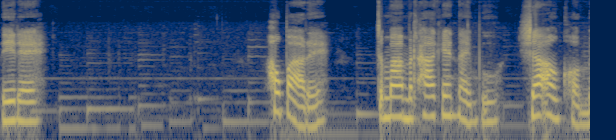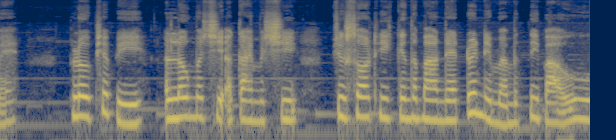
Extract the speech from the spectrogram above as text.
သေးတယ်။ဟုတ်ပါတယ်။ ကျမမထားခဲ့နိုင်ဘူး။ရအောင်ခေါ်မယ်။ဘလို့ဖြစ်ပြီးအလုံးမရှိအကိုင်မရှိပြူစောတိကင်းသမားနဲ့တွေ့နေမှမသိပါဘူး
